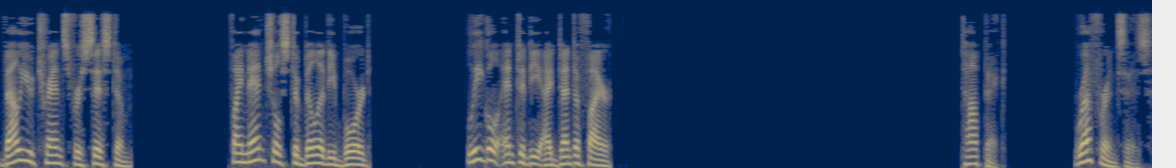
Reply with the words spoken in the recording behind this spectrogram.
Value Transfer System, Financial Stability Board, Legal Entity Identifier. References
